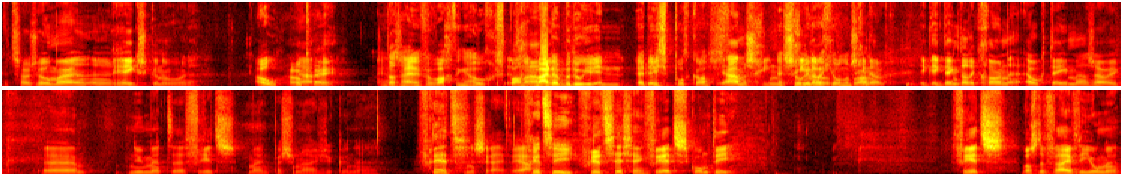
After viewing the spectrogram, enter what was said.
Het zou zomaar een, een reeks kunnen worden. Oh, oké. Ja. dan zijn de verwachtingen hoog gespannen. Maar dat bedoel je in eh, deze podcast? Ja, misschien. En sorry misschien dat ik ook, je onderbrak. Misschien ook. Ik, ik denk dat ik gewoon elk thema zou ik nu met eh, Frits, mijn personage, kunnen, Frits. kunnen schrijven. Ja. Fritsie. Frits Sissing. Frits, komt-ie. Frits was de vijfde jongen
